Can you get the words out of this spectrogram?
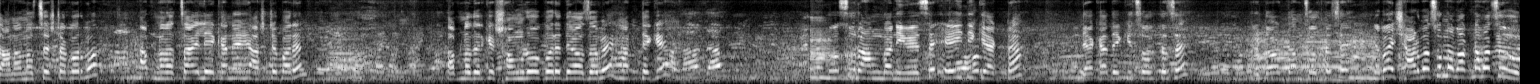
জানানোর চেষ্টা করব। আপনারা চাইলে এখানে আসতে পারেন। আপনাদেরকে সংগ্রহ করে দেওয়া যাবে হাট থেকে। প্রচুর আমদানি হয়েছে। এই দিকে একটা দেখা দেখি চলতেছে। দরদাম চলতেছে। এ ভাই সার বাছুর না বকনা বাছুর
